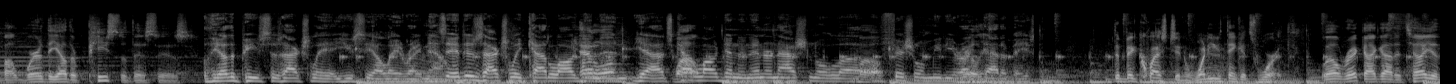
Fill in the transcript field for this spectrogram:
about where the other piece of this is. The other piece is actually at UCLA right now. It is actually cataloged. Catalog? In an, yeah, it's Wow. cataloged in an international uh, Wow. official meteorite Really? database. The big question: What do you think it's worth? Well, Rick, I got to tell you,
